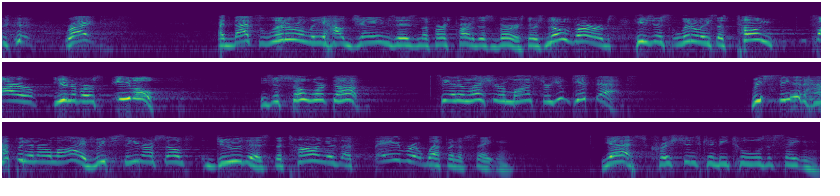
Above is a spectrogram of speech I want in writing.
right? And that's literally how James is in the first part of this verse. There's no verbs. He just literally says, tongue, fire, universe, evil. He's just so worked up. See, and unless you're a monster, you get that. We've seen it happen in our lives. We've seen ourselves do this. The tongue is a favorite weapon of Satan. Yes, Christians can be tools of Satan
